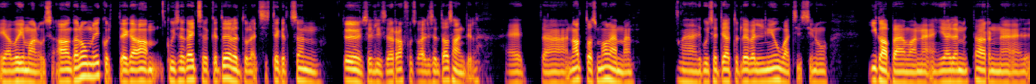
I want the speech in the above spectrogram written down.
ja võimalus, aga loomulikult, ega kui sa Kaitseväkke tööle tuled, siis tegelikult see on töö sellisel rahvusvahelisel tasandil, et äh, NATO-s me oleme äh, kui sa teatud levelini jõuad, siis sinu igapäevane ja elementaarne,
